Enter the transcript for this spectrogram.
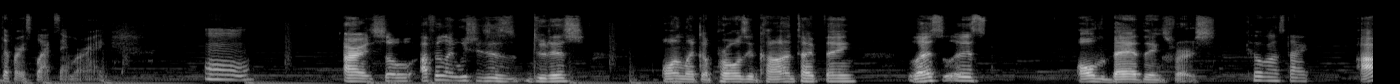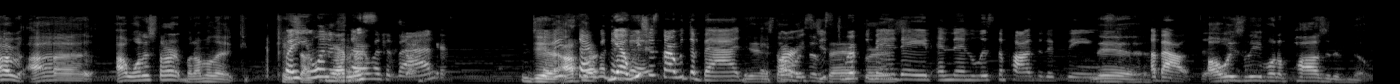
the first Black Samurai. Mm. All right, so I feel like we should just do this on like a pros and con type thing. Let's list all the bad things first. Who gonna start? I I I want to start, but I'm gonna let. K- But K- you want to start with the bad? Yeah, we I start feel- with the Yeah, we should start with the bad Yeah, first. with the Just bad rip the first. band-aid and then list the positive things yeah. about the Always leave on a positive note.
